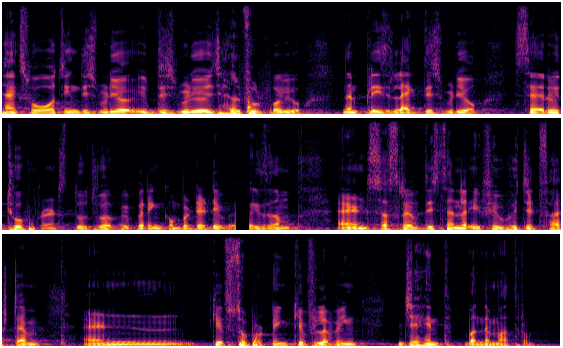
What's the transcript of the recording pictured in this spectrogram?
thanks for watching this video if this video is helpful for you then please like this video share with your friends दो जुआ preparing competitive exam and subscribe this channel if you visit first time and keep supporting keep loving Jai Hind बंदे मातरम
